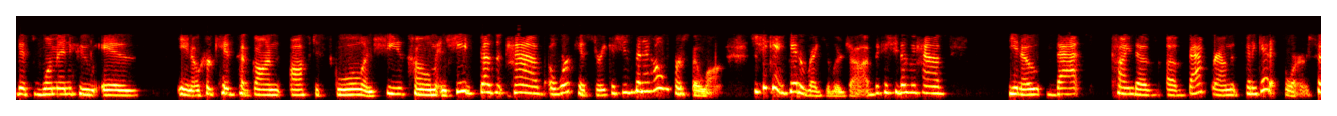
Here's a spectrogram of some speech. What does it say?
this woman who is. You know, her kids have gone off to school and she's home and she doesn't have a work history because she's been at home for so long. So she can't get a regular job because she doesn't have, you know, that kind of, of background that's going to get it for her. So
